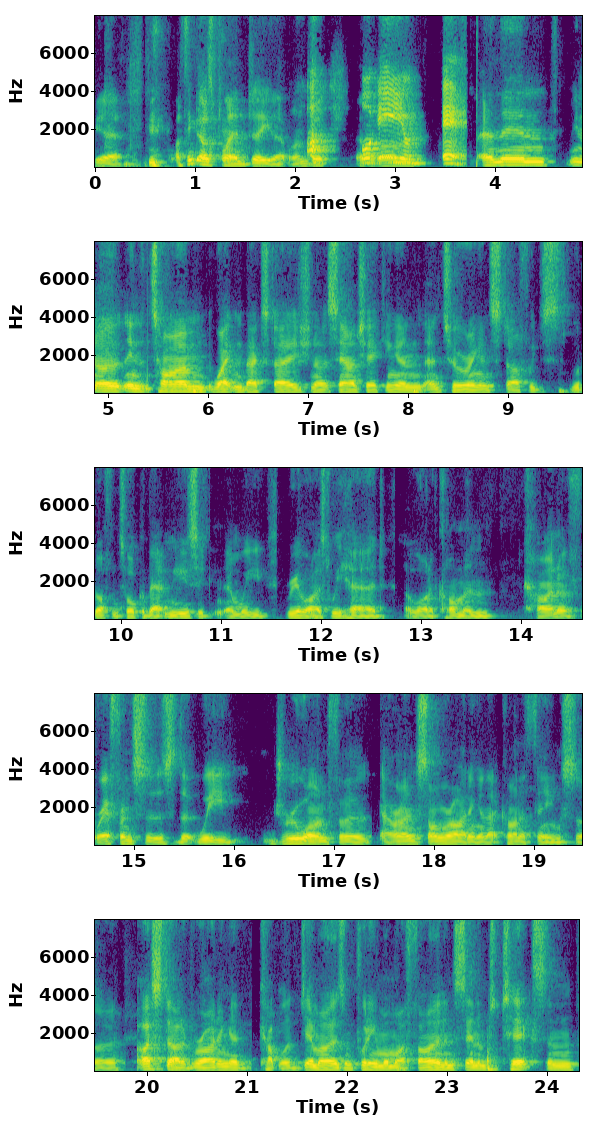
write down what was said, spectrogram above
join B-ing. the theatre?" Yeah, I think that was Plan D that one. But, Or E um, or F? and then, you know, in the time waiting backstage, you know, sound checking and, and touring and stuff, we just would often talk about music and we realized we had a lot of common kind of references that we drew on for our own songwriting and that kind of thing. So I started writing a couple of demos and putting them on my phone and sent them to Tex. And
